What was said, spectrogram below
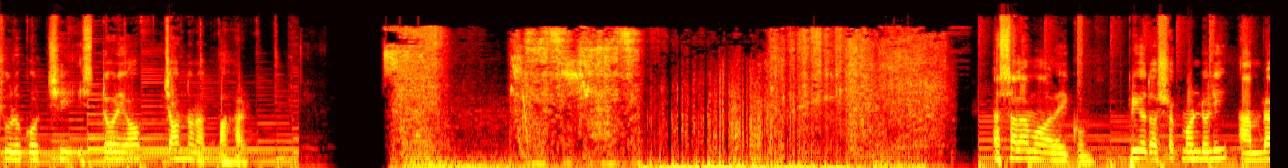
শুরু করছি স্টোরি অফ চন্দ্রনাথ পাহাড়। আসসালামু আলাইকুম। প্রিয় দর্শক মণ্ডলী, আমরা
